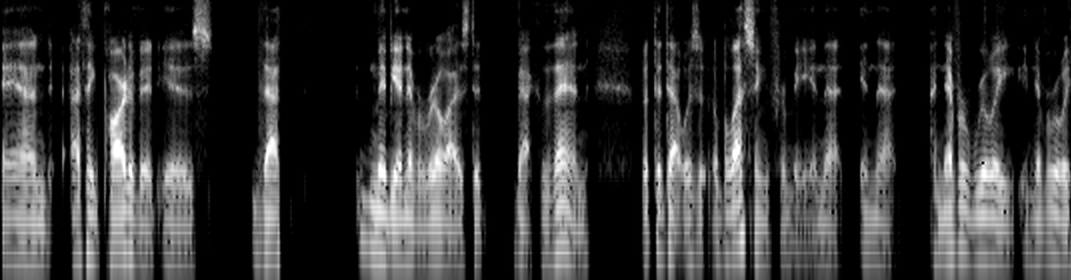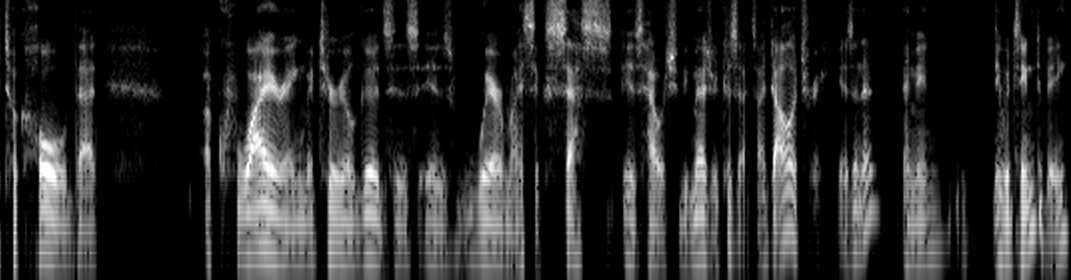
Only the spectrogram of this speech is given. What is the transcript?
and I think part of it is that maybe I never realized it back then, but that that was a blessing for me in that in that I never really it never really took hold that acquiring material goods is is where my success is how it should be measured because that's idolatry, isn't it? I mean, it would seem to be,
